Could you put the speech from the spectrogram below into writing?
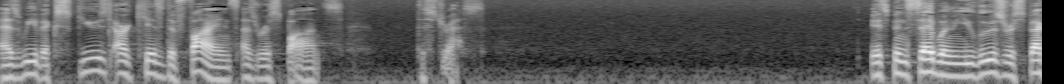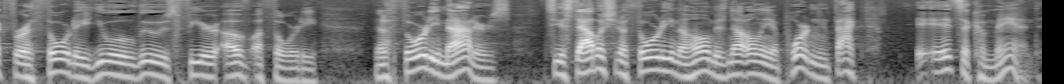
as we've excused our kids' defiance as a response to stress. It's been said when you lose respect for authority, you will lose fear of authority that authority matters. See, establishing authority in the home is not only important, in fact, it's a command.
